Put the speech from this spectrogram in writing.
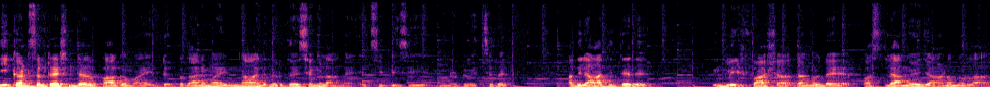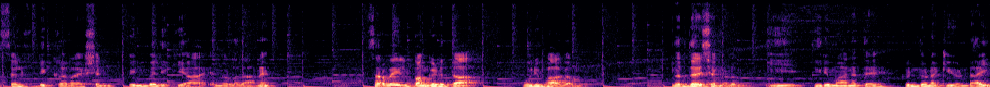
ഈ കൺസൾട്ടേഷന്റെ ഭാഗമായിട്ട് പ്രധാനമായും നാല് നിർദ്ദേശങ്ങളാണ് എച്ച് സി പി സി മുന്നോട്ട് വെച്ചത്. അതിൽ ആദ്യത്തേത് ഇംഗ്ലീഷ് ഭാഷ തങ്ങളുടെ ഫസ്റ്റ് ലാംഗ്വേജ് ആണെന്നുള്ള സെൽഫ് ഡിക്ലറേഷൻ പിൻവലിക്കുക എന്നുള്ളതാണ്. സർവേയിൽ പങ്കെടുത്ത ഭൂരിഭാഗം നിർദ്ദേശങ്ങളും ഈ തീരുമാനത്തെ പിന്തുണയ്ക്കുകയുണ്ടായി.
